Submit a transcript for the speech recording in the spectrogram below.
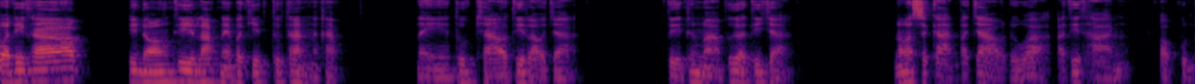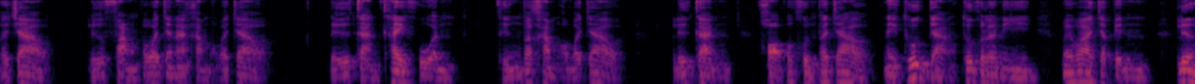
วัสดีครับ พี่น้องที่รักในพระคิดทุกท่านนะครับ ในทุกเช้าที่เราจะตื่นขึ้นมาเพื่อที่จะนมัสการพระเจ้า หรือว่าอธิษฐานขอบคุณพระเจ้า หรือฟังพระวจนะคำของพระเจ้า หรือการไข้ควรถึงพระคำของพระเจ้า หรือการขอบพระคุณพระเจ้าในทุกอย่างทุกกรณีไม่ว่าจะเป็นเรื่อง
